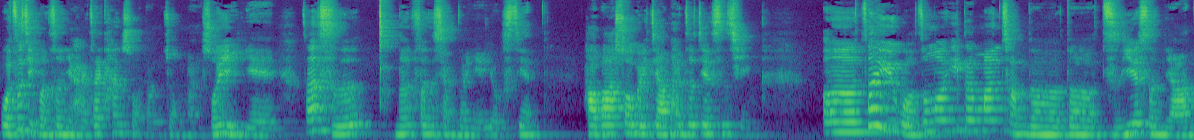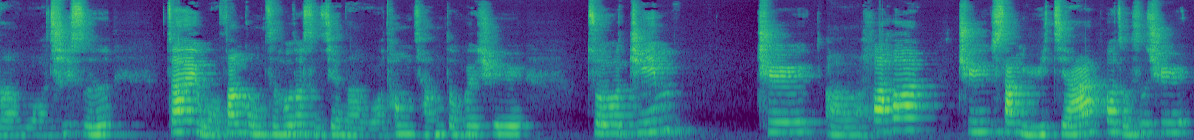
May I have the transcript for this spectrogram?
我自己本身也还在探索当中嘛，所以也暂时能分享的也有限，好吧。说回加班这件事情，呃，在于我这么一个漫长的的职业生涯呢，我其实在我放工之后的时间呢，我通常都会去做 gym，去呃画画，去上瑜伽，或者是去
